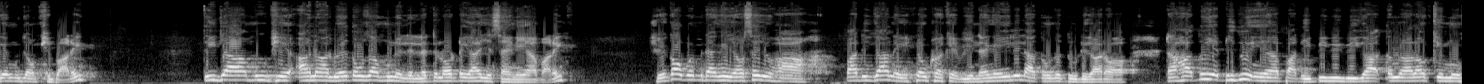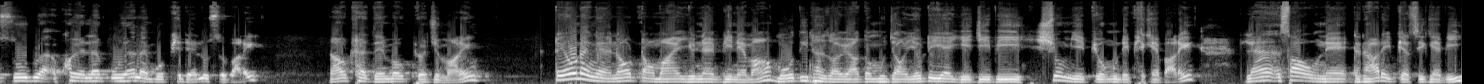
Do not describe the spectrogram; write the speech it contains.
ခဲ့မှုကြောင့်ဖြစ်ပါတယ်။တီးကြမှုဖြင့်အာဏာလွဲသုံးစားမှုနဲ့လည်းလက်တလောတရားရင်ဆိုင်နေရပါတယ်။ရွေးကောက်ပွဲမတိုင်ခင်ရောင်ဆက်ယူဟာပါတီကနေနှုတ်ထွက်ခဲ့ပြီးနိုင်ငံရေးလိလာသုံးသပ်သူတွေကတော့ဒါဟာသူ့ရဲ့ပြည်သူ့အင်အားပါတီ PPP ကသမ္မတလောင်းကင်မွန်ဆိုးအတွက်အခွင့်အလမ်းပိုရနိုင်ဖို့ဖြစ်တယ်လို့ဆိုပါတယ်။နောက်ထပ်သင်ပုတ်ပြောချင်ပါတယ်။ တရုတ်နိုင်ငံအနောက်တောင်ပိုင်းယူနန်ပြည်နယ်မှာမိုးသီးထန်စွာရွာသွန်းမှုကြောင့်ရုတ်တရက်ရေကြီးပြီးရွှံ့မြေပြိုမှုတွေဖြစ်ခဲ့ပါတယ်။လမ်းအဆောက်အုံနဲ့တရားတွေပျက်စီးခဲ့ပြီး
